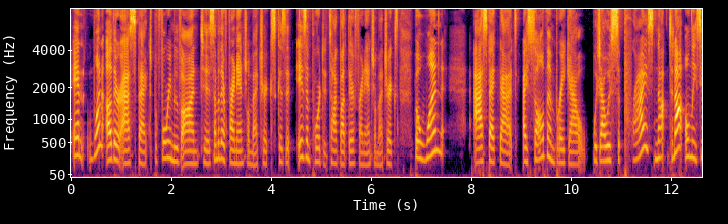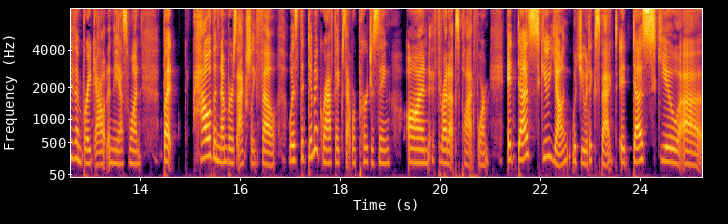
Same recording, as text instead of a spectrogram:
And one other aspect before we move on to some of their financial metrics, because it is important to talk about their financial metrics, but one aspect that I saw them break out, which I was surprised not to not only see them break out in the S1, but how the numbers actually fell was the demographics that were purchasing on ThredUp's platform. It does skew young, which you would expect. It does skew uh,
